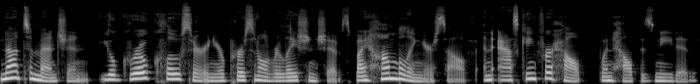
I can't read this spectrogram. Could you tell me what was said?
Not to mention, you'll grow closer in your personal relationships by humbling yourself and asking for help when help is needed.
